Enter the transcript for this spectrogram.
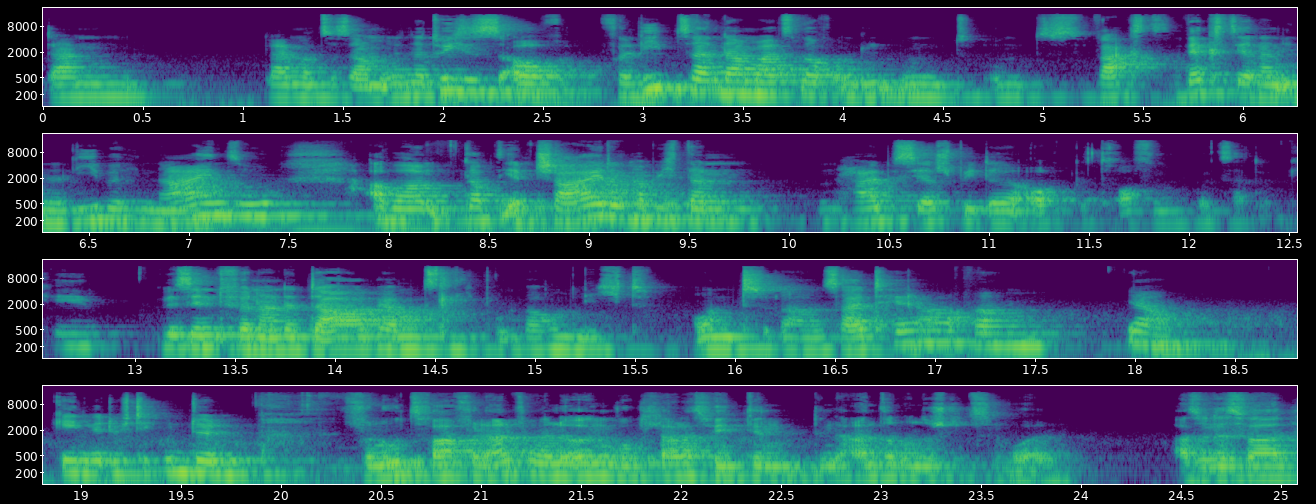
dann bleiben wir zusammen. Und natürlich ist es auch verliebt sein damals noch und, und, und wächst, wächst ja dann in eine Liebe hinein so. Aber ich glaube, die Entscheidung habe ich dann ein halbes Jahr später auch getroffen, ich gesagt okay, wir sind füreinander da, wir haben uns lieb und warum nicht? Und äh, seither, ähm, ja, gehen wir durch dick und dünn. Von uns war von Anfang an irgendwo klar, dass wir den, den anderen unterstützen wollen. Also das war,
